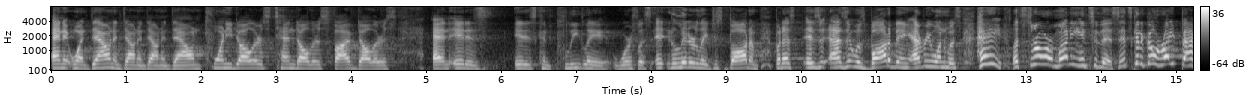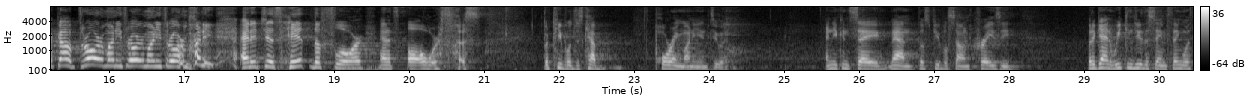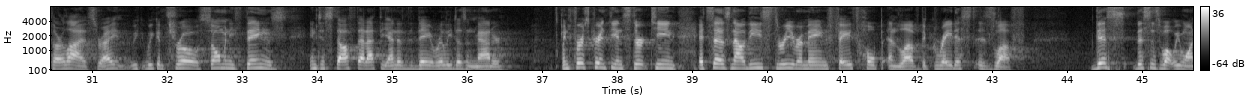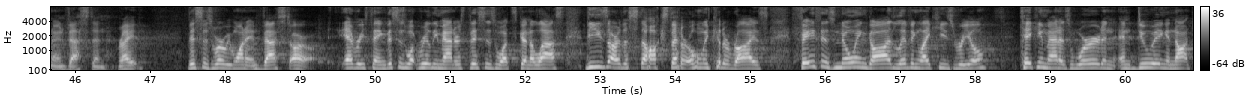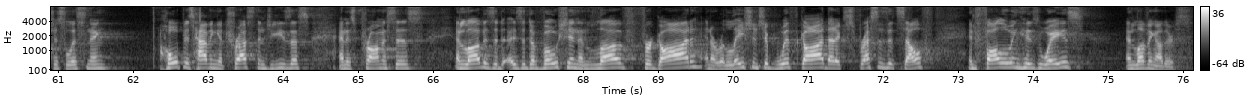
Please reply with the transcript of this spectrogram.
And it went down and down and down and down $20, $10, $5. And it is it is completely worthless. It literally just bottomed. But as, as, as it was bottoming, everyone was, hey, let's throw our money into this. It's going to go right back up. Throw our money, throw our money, throw our money. And it just hit the floor and it's all worthless. But people just kept pouring money into it. And you can say, man, those people sound crazy. But again, we can do the same thing with our lives, right? We, we can throw so many things into stuff that at the end of the day really doesn't matter. In 1 Corinthians 13, it says, Now these three remain faith, hope, and love. The greatest is love. This, this is what we want to invest in, right? This is where we want to invest our everything. This is what really matters. This is what's going to last. These are the stocks that are only going to rise. Faith is knowing God, living like He's real, taking Him at His word, and, and doing and not just listening. Hope is having a trust in Jesus and his promises. And love is a, is a devotion and love for God and a relationship with God that expresses itself in following his ways and loving others.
